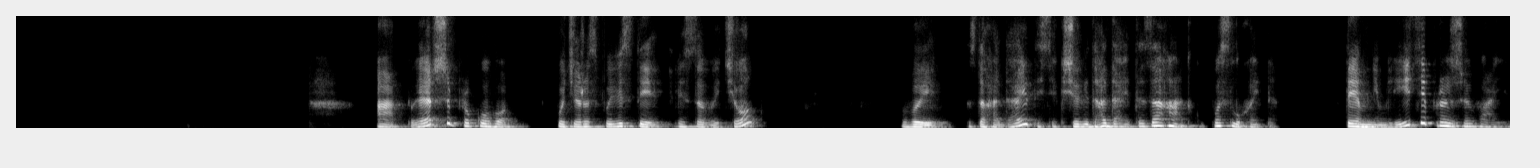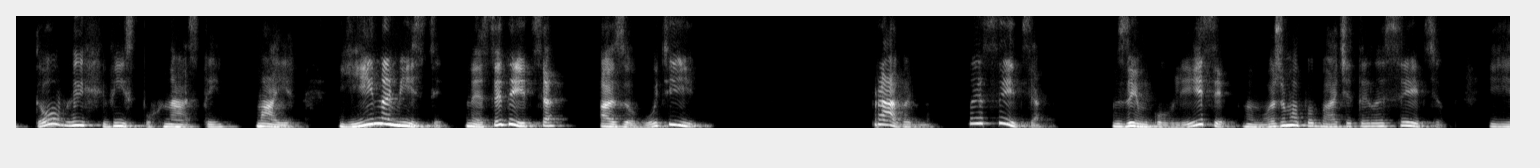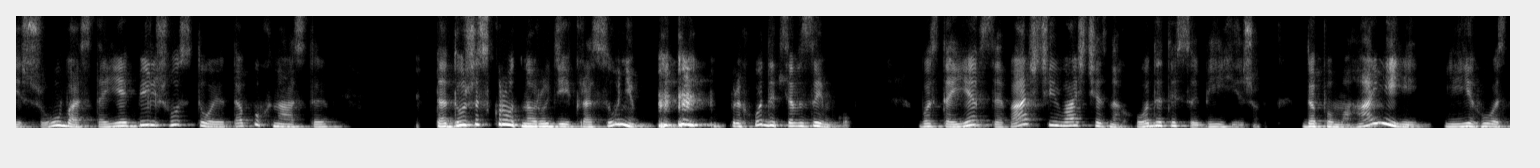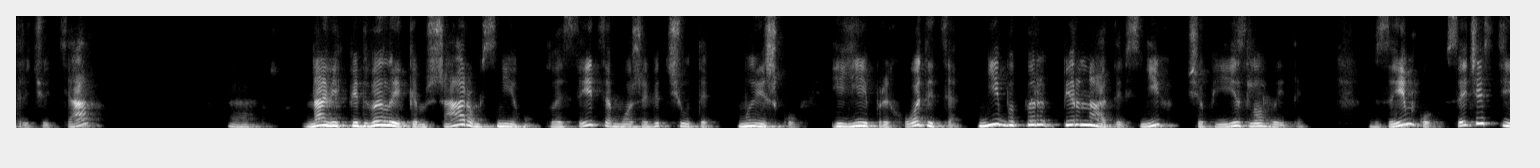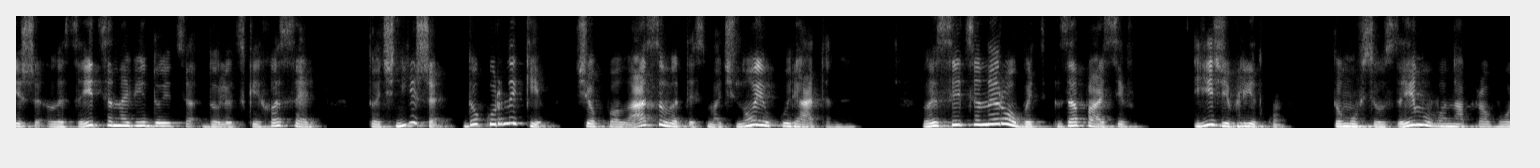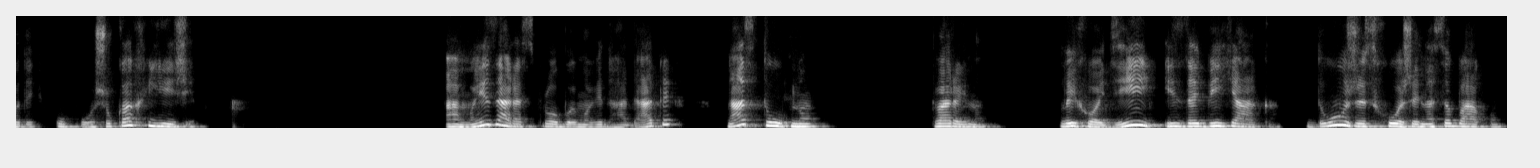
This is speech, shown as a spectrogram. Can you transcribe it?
А перше, про кого хоче розповісти лісовичок, ви здогадаєтесь, якщо відгадаєте загадку, послухайте. Темнім лісі проживає довгий хвіст пухнастий, має. Їй на місці не сидиться, а зовуть її. Правильно, лисиця. Взимку в лісі ми можемо побачити лисицю. Її шуба стає більш густою та пухнастою. Та дуже скрутно рудій красуні приходиться взимку, бо стає все важче і важче знаходити собі їжу. Допомагає їй її гостре чуття. Е, Навіть під великим шаром снігу лисиця може відчути мишку, і їй приходиться ніби пірнати в сніг, щоб її зловити. Взимку все частіше лисиця навідується до людських осель, точніше до курників, щоб поласувати смачною курятиною. Лисиця не робить запасів їжі влітку, тому всю зиму вона проводить у пошуках їжі. А ми зараз спробуємо відгадати наступну тварину. Лиходій і забіяка, дуже схожий на собаку.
